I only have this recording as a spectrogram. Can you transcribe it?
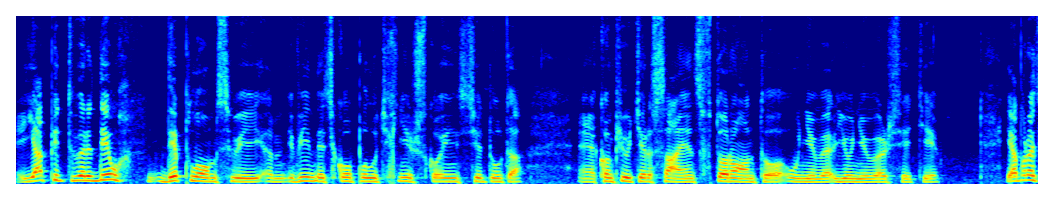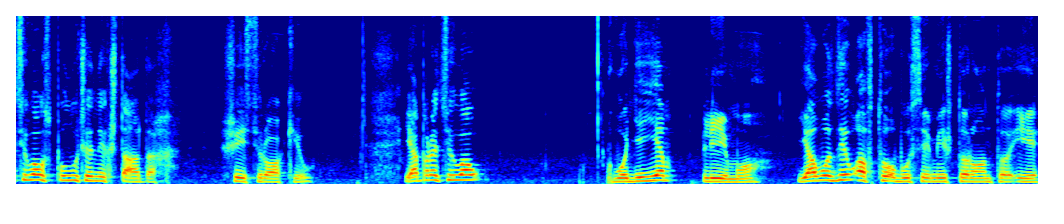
Я підтвердив диплом свій ем, Вінницького політехнічного інституту е, Computer Science в Торонто універ- University. Я працював у Сполучених Штатах 6 років. Я працював водієм Лімо. Я возив автобуси між Торонто і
